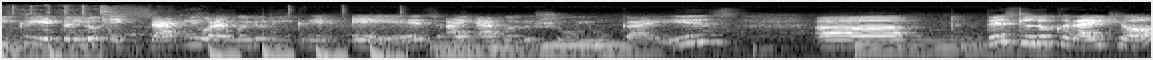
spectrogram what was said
recreate the look exactly what I'm going to recreate is I am going to show you guys. Uh, this look right here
